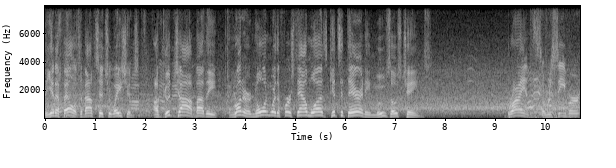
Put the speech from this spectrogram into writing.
The NFL is about situations. A good job by the runner knowing where the first down was, gets it there, and he moves those chains. Bryant's a receiver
